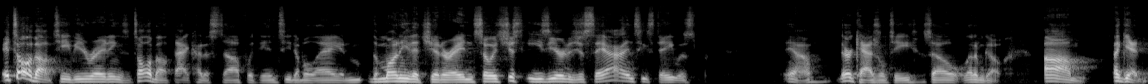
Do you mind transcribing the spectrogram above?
it's all about TV ratings. It's all about that kind of stuff with the NCAA and the money that's generated. And so it's just easier to just say, ah, NC State was you know, they're a casualty, so let them go. Um, again,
